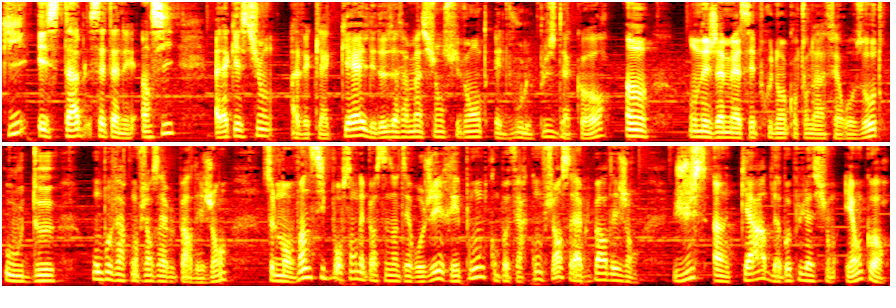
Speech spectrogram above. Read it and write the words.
qui est stable cette année. Ainsi, à la question avec laquelle des deux affirmations suivantes êtes-vous le plus d'accord? 1. On n'est jamais assez prudent quand on a affaire aux autres ou 2 on peut faire confiance à la plupart des gens. Seulement 26% des personnes interrogées répondent qu'on peut faire confiance à la plupart des gens. Juste un quart de la population. Et encore,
